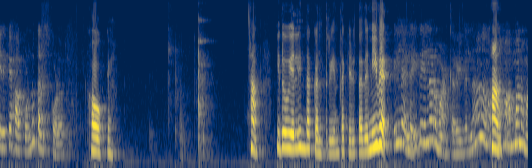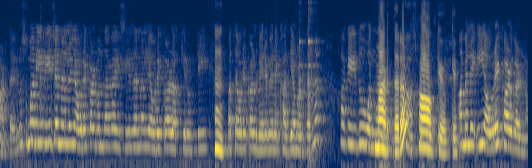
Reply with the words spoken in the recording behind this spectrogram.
ಇದಕ್ಕೆ ಹಾಕೊಂಡು ಕಲಿಸ್ಕೊಳ್ಳೋದು. ಓಕೆ ಹಾಂ. ಇದು ಎಲ್ಲಿಂದ ಕಲ್ತ್ರಿ ಅಂತ ಕೇಳ್ತಾ ಇದೆ ನೀವೇ. ಇಲ್ಲ ಇಲ್ಲ ಇದು ಎಲ್ಲರೂ ಮಾಡ್ತಾರೆ ಇದನ್ನ. ನಮ್ಮ ಅಮ್ಮನೂ ಮಾಡ್ತಾ ಇದ್ರು. ಸುಮಾರು ಈ ರೀಜನ್ ಅಲ್ಲಿ ಅವರೆಕಾಳು ಬಂದಾಗ ಈ ಸೀಸನ್ ಅಲ್ಲಿ ಅವರೆಕಾಳು ಅಕ್ಕಿ ರೊಟ್ಟಿ ಮತ್ತೆ ಅವರೆಕಾಳು ಬೇರೆ ಬೇರೆ ಖಾದ್ಯ ಮಾಡ್ತಾರಲ್ಲ ಹಾಗೆ ಇದು ಒಂದು ಮಾಡ್ತಾರಾ? ಓಕೆ ಓಕೆ ಆಮೇಲೆ ಈ ಅವರೆಕಾಳುಗಳನ್ನ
